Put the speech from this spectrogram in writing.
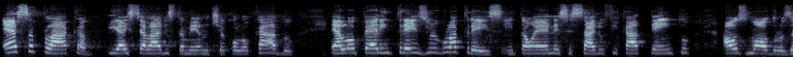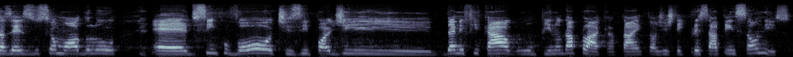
Essa placa, e a Stellaris também eu não tinha colocado, ela opera em 3,3. Então é necessário ficar atento aos módulos. Às vezes o seu módulo é de 5 volts e pode danificar algum pino da placa, tá? Então a gente tem que prestar atenção nisso.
